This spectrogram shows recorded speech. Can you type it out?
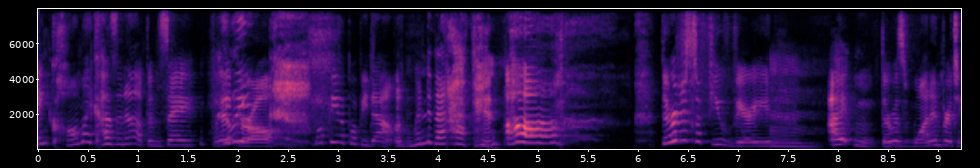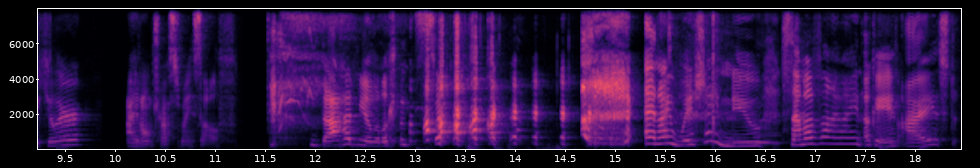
and call my cousin up and say, "Hey, Really? girl, whoopie up, whoopie down." When did that happen? Um, there were just a few very. Mm. I mm, there was one in particular. I don't trust myself. that had me a little concerned. and I wish I knew some of mine. Okay, if I st-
